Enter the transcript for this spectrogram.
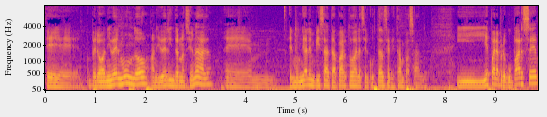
Eh, pero a nivel mundo, a nivel internacional, eh, el mundial empieza a tapar todas las circunstancias que están pasando. Y es para preocuparse,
